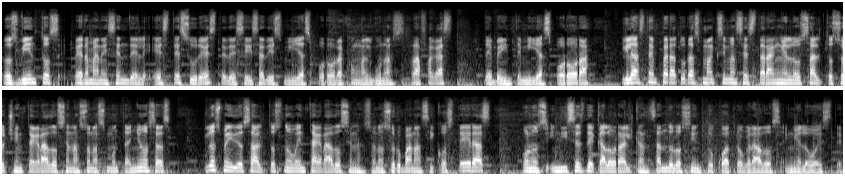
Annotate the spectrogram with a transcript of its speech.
Los vientos permanecen del este-sureste de 6 a 10 millas por hora con algunas ráfagas de 20 millas por hora y las temperaturas máximas estarán en los altos 80 grados en las zonas montañosas y los medios altos 90 grados en las zonas urbanas y costeras con los índices de calor alcanzando los 104 grados en el oeste.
